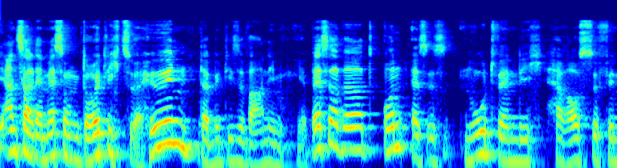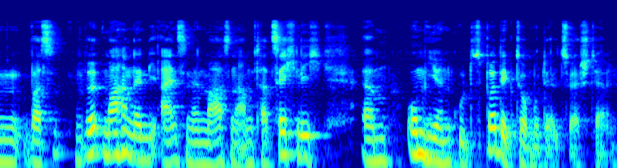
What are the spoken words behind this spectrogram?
die Anzahl der Messungen deutlich zu erhöhen, damit diese Wahrnehmung hier besser wird. Und es ist notwendig herauszufinden, was machen denn die einzelnen Maßnahmen tatsächlich, ähm, um hier ein gutes Prädiktormodell zu erstellen.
